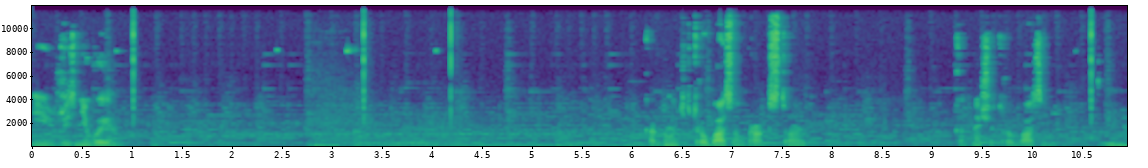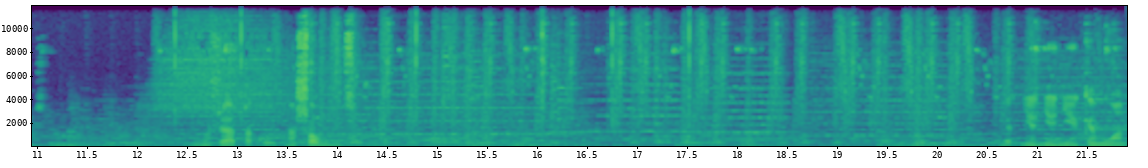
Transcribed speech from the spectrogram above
И жизневые. Как думаете вторую базу враг строит? Как насчет не знаю уже атакует нашел все не не не come on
